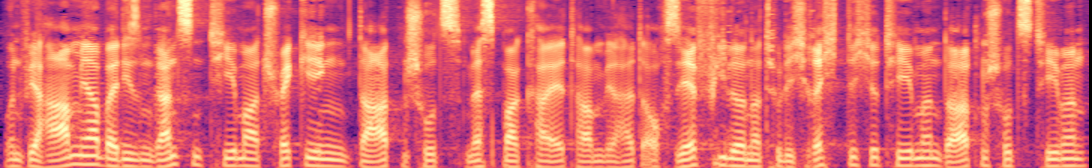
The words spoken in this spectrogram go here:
Und wir haben ja bei diesem ganzen Thema Tracking, Datenschutz, Messbarkeit, haben wir halt auch sehr viele natürlich rechtliche Themen, Datenschutzthemen.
